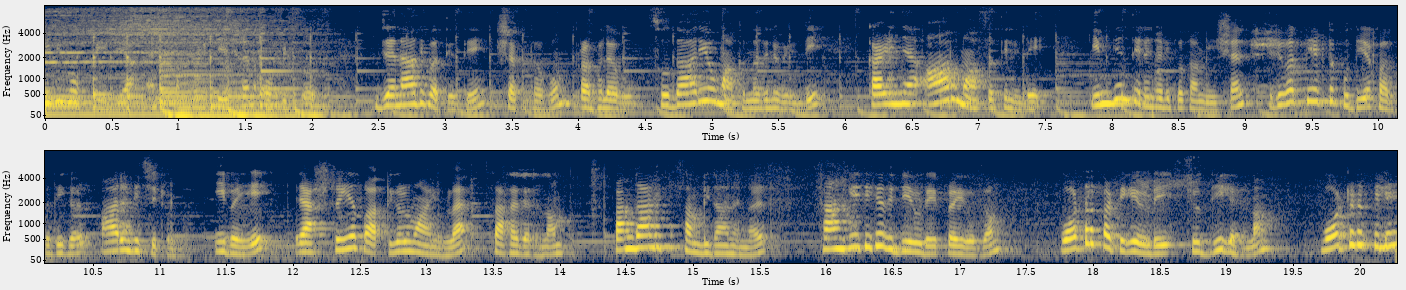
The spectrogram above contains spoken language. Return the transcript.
മീഡിയ ആൻഡ് കമ്മ്യൂണിക്കേഷൻ ഓഫീസേഴ്സ് ജനാധിപത്യത്തെ ശക്തവും പ്രബലവും സുതാര്യവുമാക്കുന്നതിനു വേണ്ടി കഴിഞ്ഞ ആറു മാസത്തിനിടെ ഇന്ത്യൻ തിരഞ്ഞെടുപ്പ് കമ്മീഷൻ ഇരുപത്തിയെട്ട് പുതിയ പദ്ധതികൾ ആരംഭിച്ചിട്ടുണ്ട്. ഇവയെ രാഷ്ട്രീയ പാർട്ടികളുമായുള്ള സഹകരണം പങ്കാളിത്ത സംവിധാനങ്ങൾ സാങ്കേതിക വിദ്യയുടെ പ്രയോഗം വോട്ടർ പട്ടികയുടെ ശുദ്ധീകരണം വോട്ടെടുപ്പിലെ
